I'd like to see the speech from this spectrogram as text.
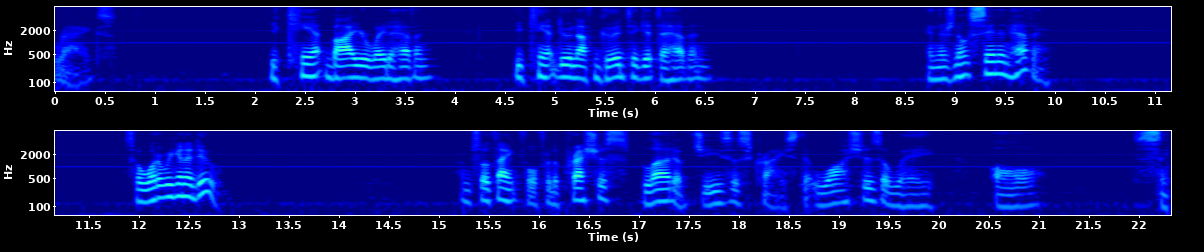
rags. You can't buy your way to heaven. You can't do enough good to get to heaven. And there's no sin in heaven. So, what are we going to do? I'm so thankful for the precious blood of Jesus Christ that washes away all sin.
